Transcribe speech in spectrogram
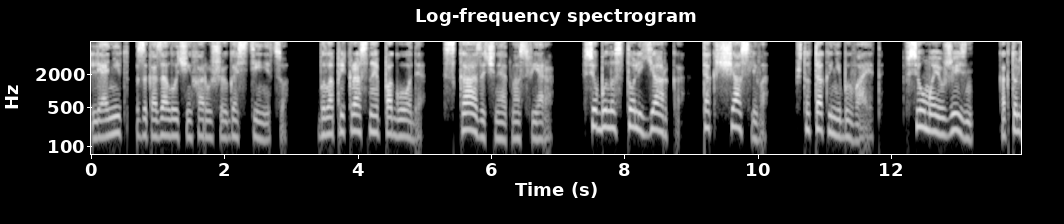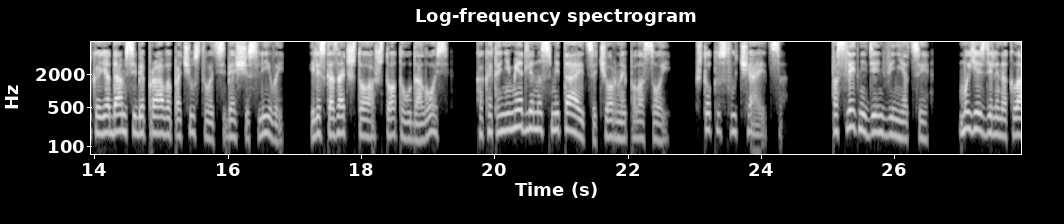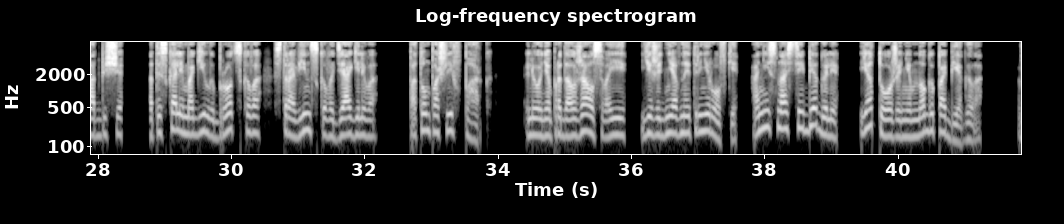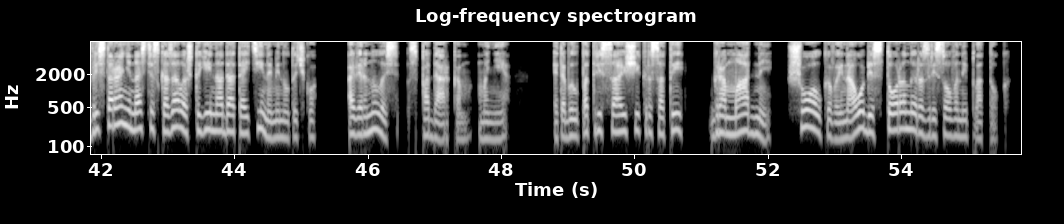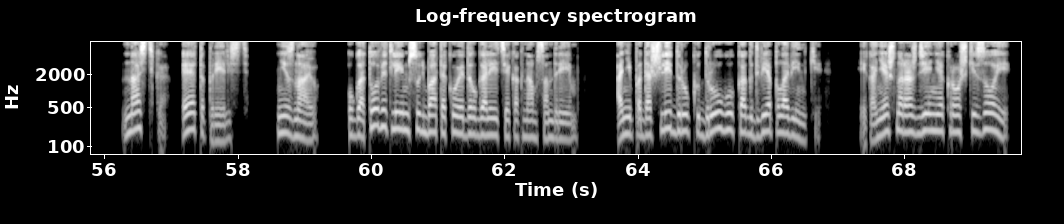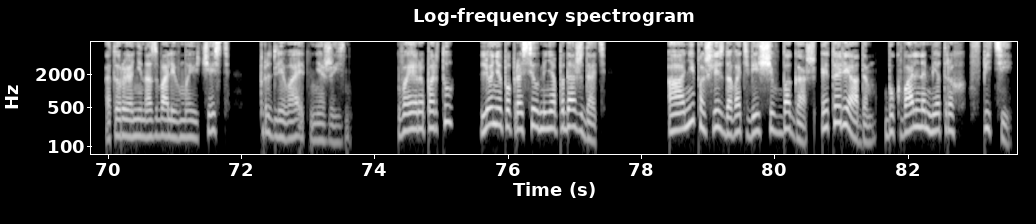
Леонид заказал очень хорошую гостиницу. Была прекрасная погода, сказочная атмосфера. Все было столь ярко, так счастливо, что так и не бывает. Всю мою жизнь, как только я дам себе право почувствовать себя счастливой или сказать, что что-то удалось, как это немедленно сметается черной полосой, что-то случается. Последний день в Венеции, мы ездили на кладбище, отыскали могилы Бродского, Стравинского, Дягилева, потом пошли в парк. Леня продолжал свои ежедневные тренировки. Они с Настей бегали, я тоже немного побегала. В ресторане Настя сказала, что ей надо отойти на минуточку, а вернулась с подарком мне. Это был потрясающей красоты, громадный, шелковый, на обе стороны разрисованный платок. Настя — это прелесть. Не знаю, уготовит ли им судьба такое долголетие, как нам с Андреем. Они подошли друг к другу, как две половинки. И, конечно, рождение крошки Зои, которую они назвали в мою честь, продлевает мне жизнь. В аэропорту Леня попросил меня подождать, а они пошли сдавать вещи в багаж. Это рядом, буквально метрах в пяти.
